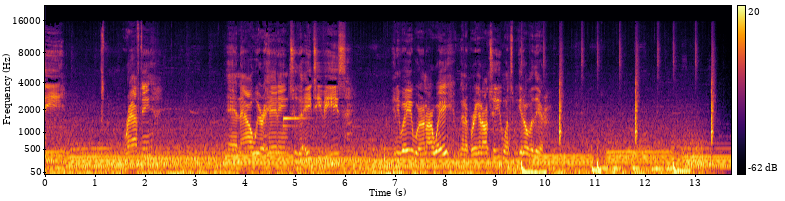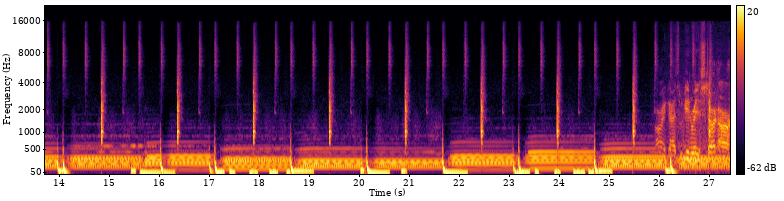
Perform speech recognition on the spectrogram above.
the rafting and now we're heading to the ATVs. Anyway, we're on our way. We're gonna bring it all to you once we get over there. All right, guys, we're getting ready to start our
